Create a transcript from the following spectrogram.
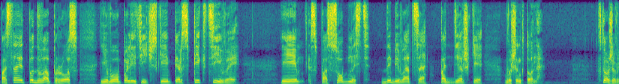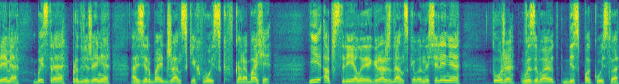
поставит под вопрос его политические перспективы и способность добиваться поддержки Вашингтона. В то же время быстрое продвижение азербайджанских войск в Карабахе и обстрелы гражданского населения тоже вызывают беспокойство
